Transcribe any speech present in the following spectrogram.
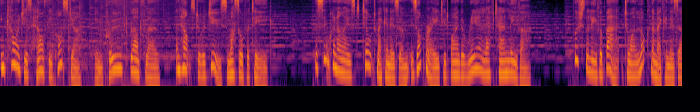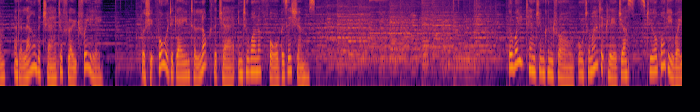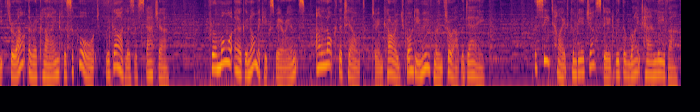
encourages healthy posture, improved blood flow and helps to reduce muscle fatigue. The synchronized tilt mechanism is operated by the rear left-hand lever. Push the lever back to unlock the mechanism and allow the chair to float freely. Push it forward again to lock the chair into one of four positions. The weight tension control automatically adjusts to your body weight throughout the recline for support, regardless of stature. For a more ergonomic experience, unlock the tilt to encourage body movement throughout the day. The seat height can be adjusted with the right-hand lever.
